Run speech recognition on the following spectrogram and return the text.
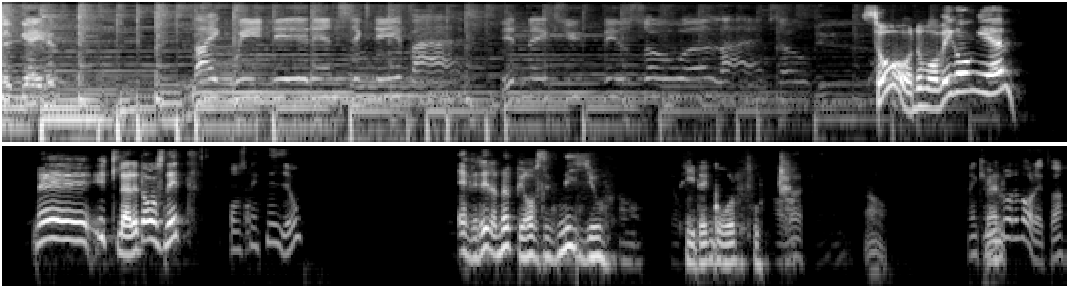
the gator. Like we did in 65. It makes you feel so alive. So do. Så, då var vi igång igen. Med ytterligare ett avsnitt. Avsnitt 9. Är vi redan uppe i avsnitt nio? Tiden går fort. Ja. Ja. Men kul Men- har det varit va?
